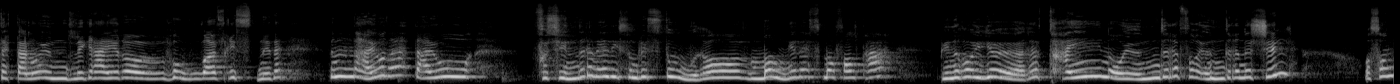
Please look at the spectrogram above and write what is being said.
Dette er noen underlige greier, og hva er fristen i det? Men det er jo det. Det er jo forkynnere, det. De som blir store, og mange det som har falt her. Begynner å gjøre tegn og undre for undrenes skyld. Og sånn.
